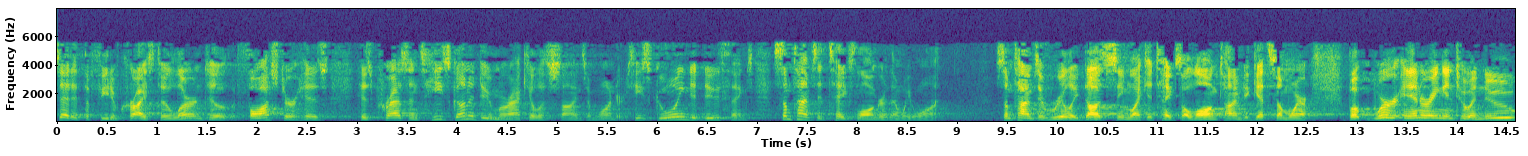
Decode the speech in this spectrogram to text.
sit at the feet of Christ, to learn to foster His, His presence, He's going to do miraculous signs and wonders. He's going to do things. Sometimes it takes longer than we want. Sometimes it really does seem like it takes a long time to get somewhere, but we're entering into a new,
